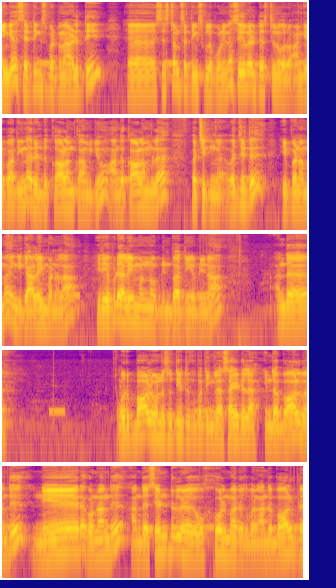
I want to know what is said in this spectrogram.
நீங்கள் செட்டிங்ஸ் பட்டனை அழுத்தி சிஸ்டம் செட்டிங்ஸ்குள்ளே போனீங்கன்னா சிக்னல் டெஸ்ட்டுன்னு வரும். அங்கே பார்த்தீங்கன்னா ரெண்டு காலம் காமிக்கும். அந்த காலமில் வச்சுக்குங்க. வச்சுட்டு இப்போ நம்ம இங்கே அலைன் பண்ணலாம். இது எப்படி அலைன் பண்ணணும் அப்படின்னு பார்த்தீங்க அப்படின்னா அந்த ஒரு பால் ஒன்று சுற்றிட்டு இருக்கு பார்த்தீங்களா சைடில் இந்த பால் வந்து நேராக கொண்டாந்து அந்த சென்டரில் ஹோல் மாதிரி இருக்குது பாருங்கள் அந்த பால்கிட்ட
